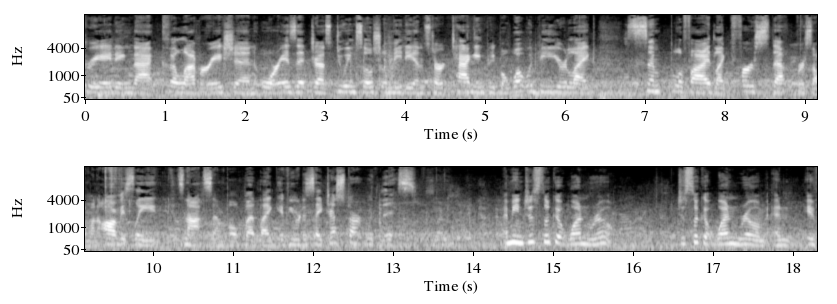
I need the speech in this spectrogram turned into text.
creating that collaboration, or is it just doing social media and start tagging people? What would be your like simplified like first step for someone? Obviously, it's not simple, but like if you were to say, just start with this. I mean, just look at one room. Just look at one room, and if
